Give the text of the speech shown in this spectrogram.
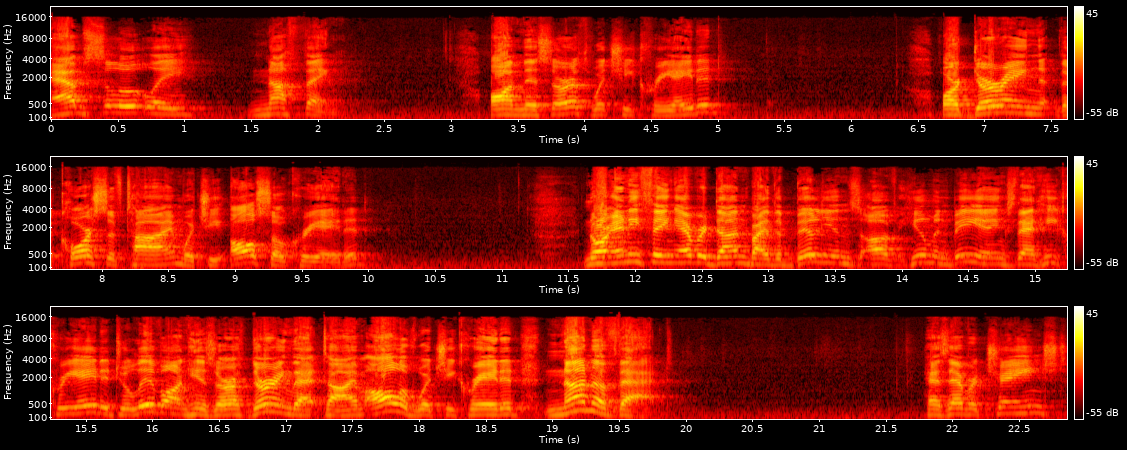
absolutely nothing on this earth which he created, or during the course of time which he also created, nor anything ever done by the billions of human beings that he created to live on his earth during that time, all of which he created, none of that has ever changed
